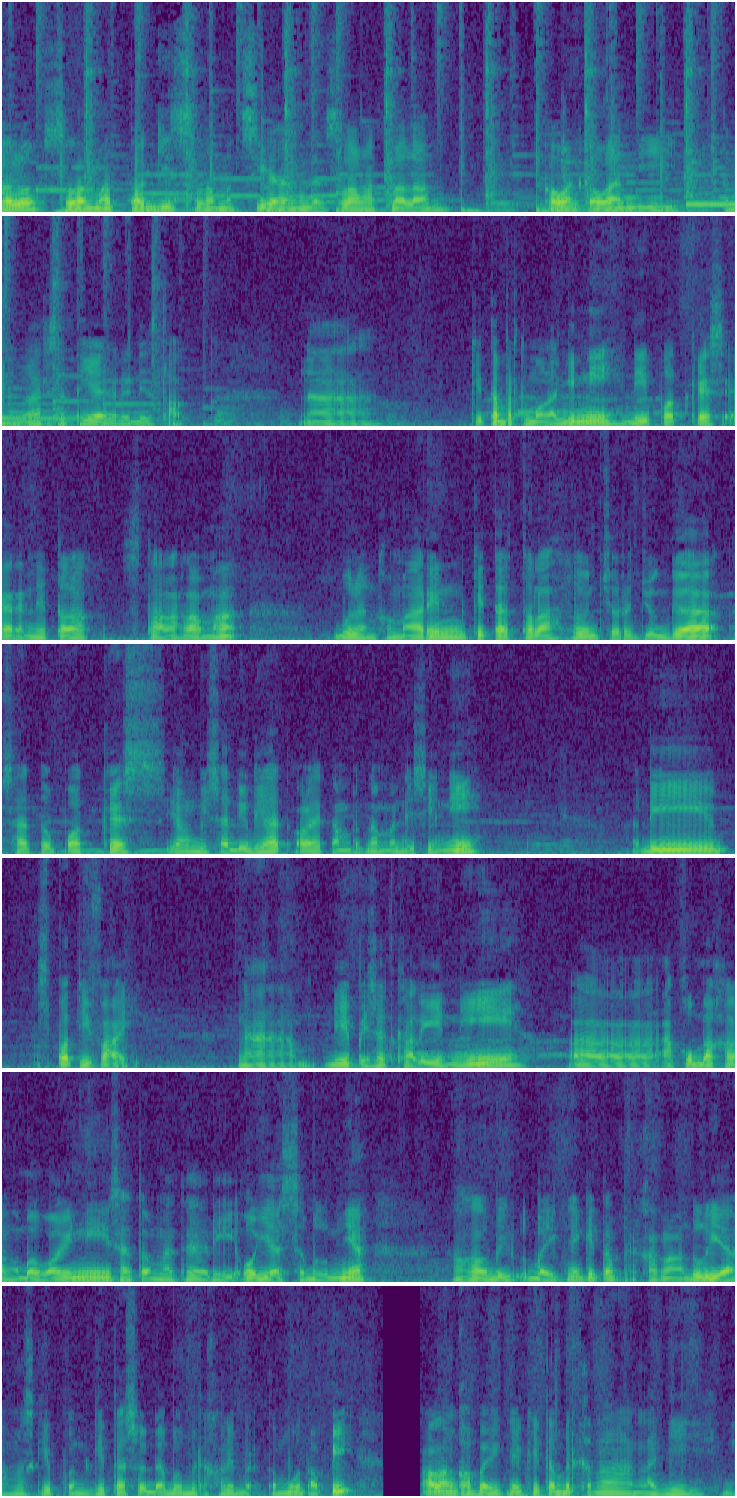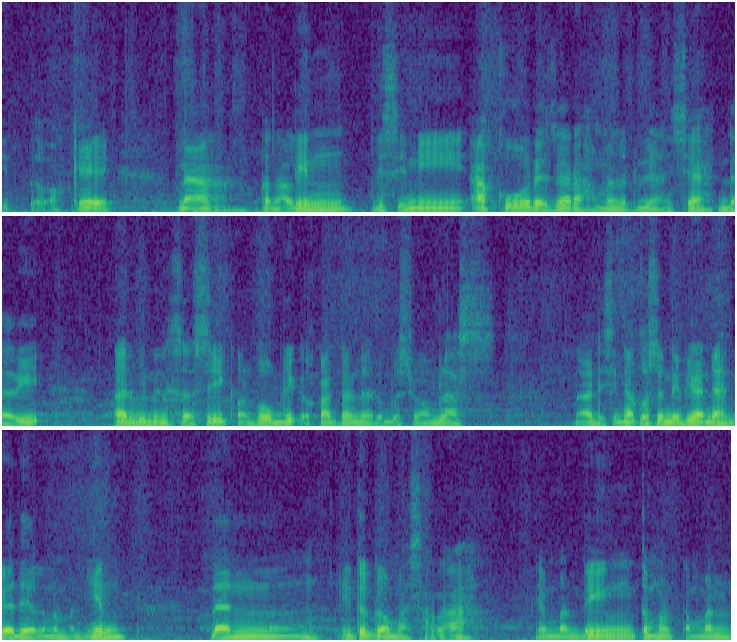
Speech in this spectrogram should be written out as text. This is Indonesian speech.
Halo, selamat pagi, selamat siang, dan selamat malam kawan-kawan di pendengar setia RND Talk. Nah, kita bertemu lagi nih di podcast RND Talk. Setelah lama, bulan kemarin kita telah luncur juga satu podcast yang bisa dilihat oleh teman-teman di sini di Spotify. Nah, di episode kali ini uh, aku bakal ngebawa ini satu materi. Oh ya, sebelumnya Alangkah baiknya kita perkenalan dulu ya, meskipun kita sudah beberapa kali bertemu, tapi alangkah baiknya kita berkenalan lagi gitu, oke? Okay? Nah, kenalin di sini aku Reza Rahman Rudiansyah dari Administrasi Konpublik Angkatan 2019. Nah, di sini aku sendirian ya, gak ada yang nemenin dan itu gak masalah. Yang penting teman-teman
